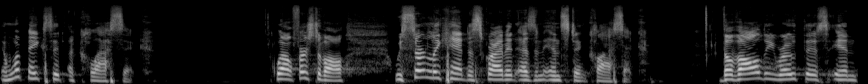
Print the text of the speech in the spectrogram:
And what makes it a classic? Well, first of all, we certainly can't describe it as an instant classic. Vivaldi wrote this in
